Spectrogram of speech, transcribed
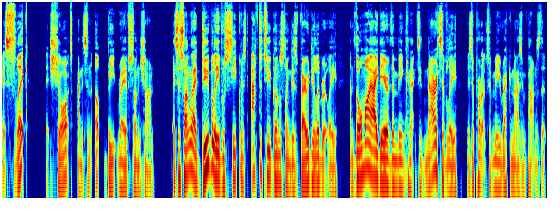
It's slick, it's short, and it's an upbeat ray of sunshine. It's a song that I do believe was sequenced after Two Gunslingers very deliberately. And though my idea of them being connected narratively is a product of me recognizing patterns that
